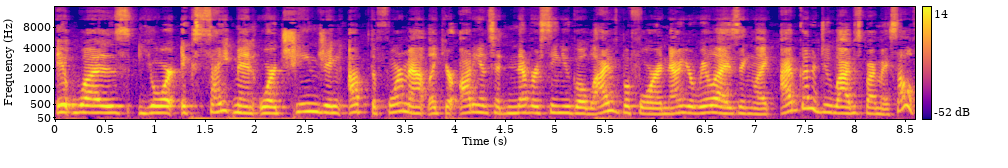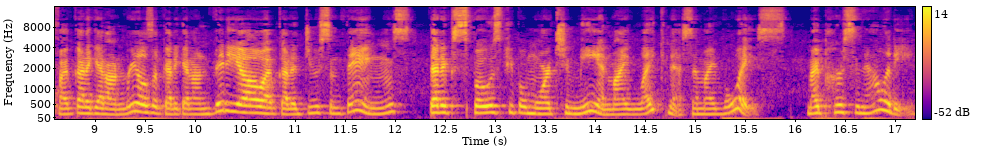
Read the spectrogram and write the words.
it was your excitement or changing up the format like your audience had never seen you go live before and now you're realizing like I've got to do lives by myself. I've got to get on reels, I've got to get on video, I've got to do some things that expose people more to me and my likeness and my voice, my personality.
